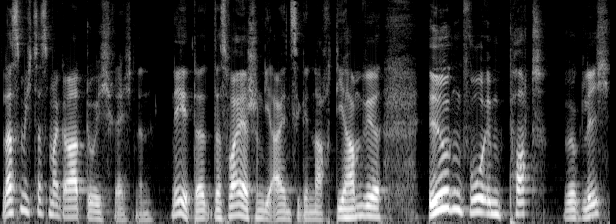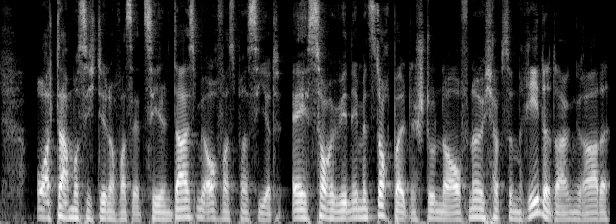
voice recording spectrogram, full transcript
Lass mich das mal gerade durchrechnen. Nee, da, das war ja schon die einzige Nacht. Die haben wir irgendwo im Pott, wirklich. Oh, da muss ich dir noch was erzählen. Da ist mir auch was passiert. Ey, sorry, wir nehmen jetzt doch bald eine Stunde auf, ne? Ich habe so einen Rededrang gerade.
